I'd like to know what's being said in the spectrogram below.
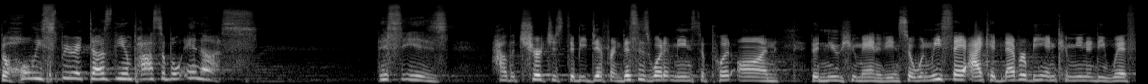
the Holy Spirit does the impossible in us. This is how the church is to be different. This is what it means to put on the new humanity. And so when we say, I could never be in community with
